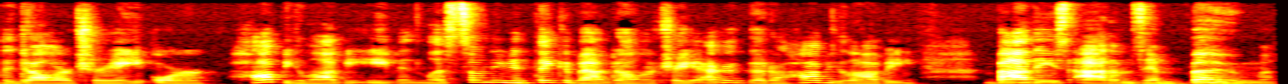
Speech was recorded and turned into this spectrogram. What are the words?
the Dollar Tree or Hobby Lobby even. Let's don't even think about Dollar Tree. I could go to Hobby Lobby, buy these items, and boom,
